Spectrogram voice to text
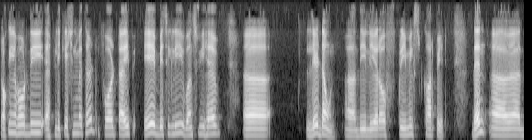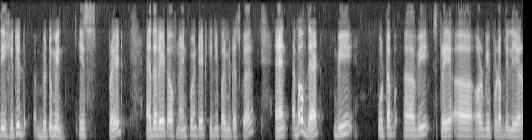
talking about the application method for type A basically once we have uh, lay down uh, the layer of premixed carpet then uh, the heated bitumen is sprayed at the rate of 9.8 kg per meter square. And above that we put up uh, we spray uh, or we put up the layer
